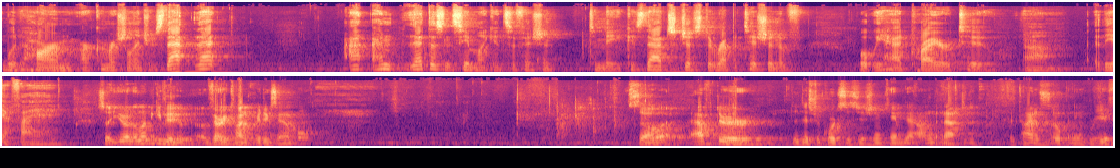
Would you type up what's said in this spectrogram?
would harm our commercial interests. That, that, I, I'm, that doesn't seem like it's sufficient to me, because that's just a repetition of what we had prior to um, the FIA. So, let me give you a, very concrete example. So, after the district court's decision came down, and after the, the Times' opening brief,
